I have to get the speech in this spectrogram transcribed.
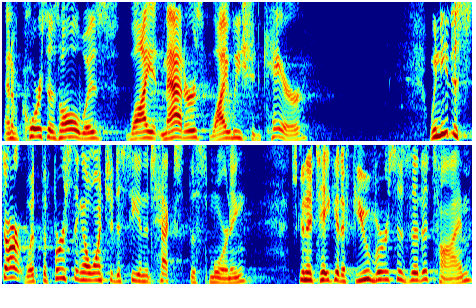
and of course, as always, why it matters, why we should care, we need to start with the first thing I want you to see in the text this morning. It's going to take it a few verses at a time.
